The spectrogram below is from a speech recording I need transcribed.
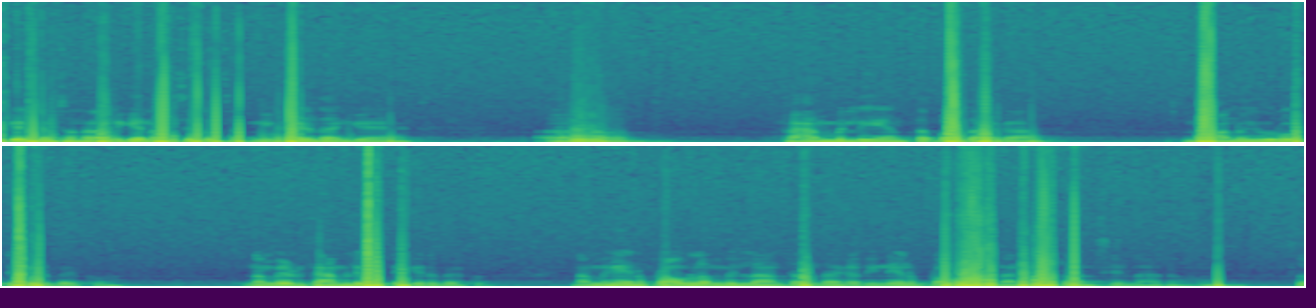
ಕಾಂಪ್ಲಿಕೇಶನ್ಸ್ ಅಂದ್ರೆ ನನಗೇನು ಅನಿಸಿಲ್ಲ ಸರ್. ನೀವು ಹೇಳ್ದಂಗೆ ಫ್ಯಾಮಿಲಿ ಅಂತ ಬಂದಾಗ ನಾನು ಇವರು ಒಟ್ಟಿಗಿರಬೇಕು, ನಮ್ಮ ಎರಡು ಫ್ಯಾಮಿಲಿ ಒಟ್ಟಿಗಿರಬೇಕು. ನಮಗೇನು ಪ್ರಾಬ್ಲಮ್ ಇಲ್ಲ ಅಂತ ಅಂದಾಗ ಅದು ಇನ್ನೇನು ಪ್ರಾಬ್ಲಮ್ ನನಗಂತೂ ಅನಿಸಿಲ್ಲ ಅದು. ಸೊ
